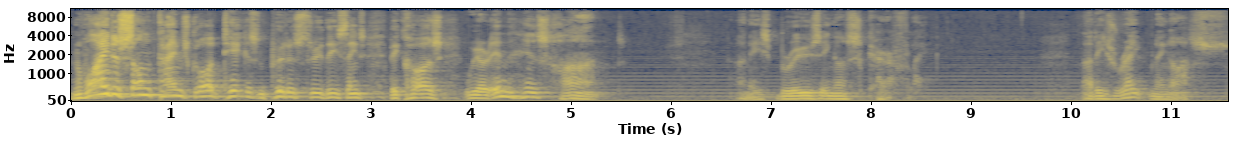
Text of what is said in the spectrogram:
And why does sometimes God take us and put us through these things? Because we are in His hand and He's bruising us carefully that He's ripening us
